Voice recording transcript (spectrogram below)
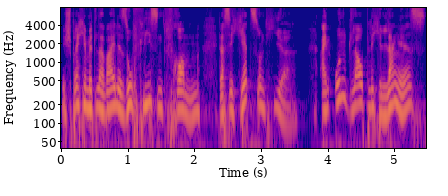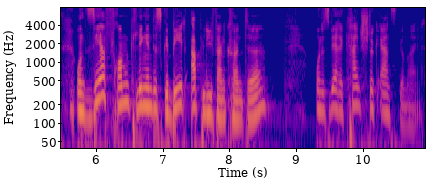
Ich spreche mittlerweile so fließend fromm, dass ich jetzt und hier ein unglaublich langes und sehr fromm klingendes Gebet abliefern könnte und es wäre kein Stück ernst gemeint.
